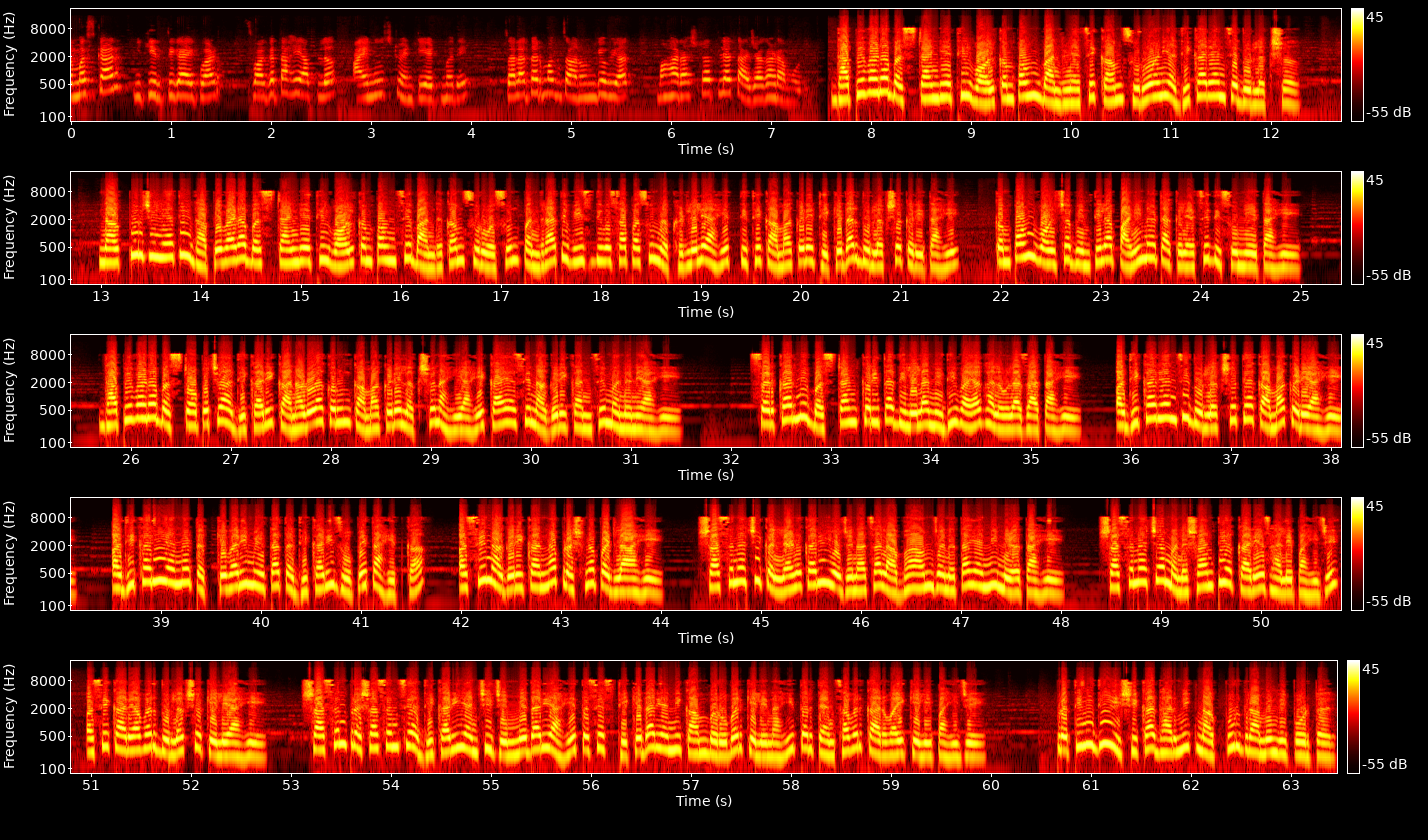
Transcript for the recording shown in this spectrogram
नमस्कार मी कीर्ती गायकवाड. स्वागत आहे आपलं आय न्यूज ट्वेंटी एटमध्ये. चला तर मग जाणून घेऊयात महाराष्ट्रातल्या ताज्या घडामोडी. धापेवाडा बसस्टँड येथील वॉल कंपाऊंड बांधण्याचे काम सुरू आणि अधिकाऱ्यांचे दुर्लक्ष. नागपूर जिल्ह्यातील धापेवाडा बस स्टँड येथील वॉल कंपाऊंडचे बांधकाम सुरू असून पंधरा ते वीस दिवसापासून रखडलेले आहेत. तिथे कामाकडे ठेकेदार दुर्लक्ष करीत आहे. कंपाऊंड वॉलच्या भिंतीला पाणी न टाकल्याचे दिसून येत आहे. धापेवाडा बसस्टॉपच्या अधिकारी कानाडोळा करून कामाकडे लक्ष नाही आहे काय असे नागरिकांचे म्हणणे आहे? सरकारने बसस्टँड करिता दिलेला निधी वाया घालवला जात आहे. अधिकाऱ्यांचे दुर्लक्ष त्या कामाकडे आहे. अधिकारी यांना टक्केवारी मिळतात अधिकारी झोपेत आहेत का? असे नागरिकांना प्रश्न पडला आहे. शासनाची कल्याणकारी योजनाचा लाभ आम जनता यांनी मिळत आहे. शासनाच्या मनशांती कार्य झाले पाहिजे असे कार्यावर दुर्लक्ष केले आहे. शासन प्रशासनचे अधिकारी यांची जिम्मेदारी आहे तसेच ठेकेदार यांनी काम बरोबर केले नाही तर त्यांच्यावर कारवाई केली पाहिजे. प्रतिनिधी इशिका धार्मिक नागपूर ग्रामीण रिपोर्टर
